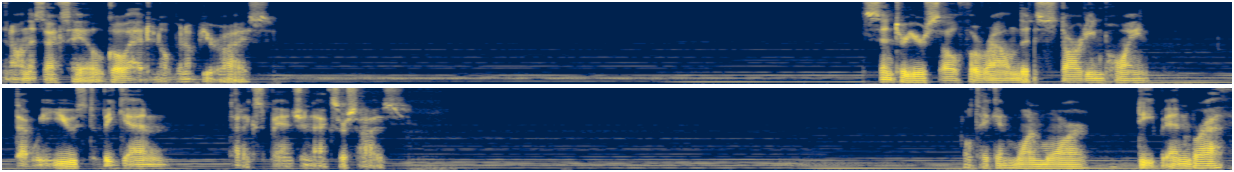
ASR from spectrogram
And on this exhale, go ahead and open up your eyes. Center yourself around this starting point that we use to begin that expansion exercise. We'll take in one more deep in breath.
